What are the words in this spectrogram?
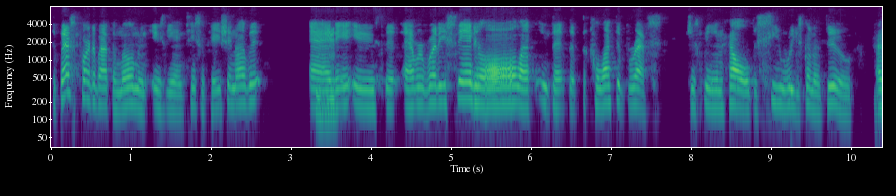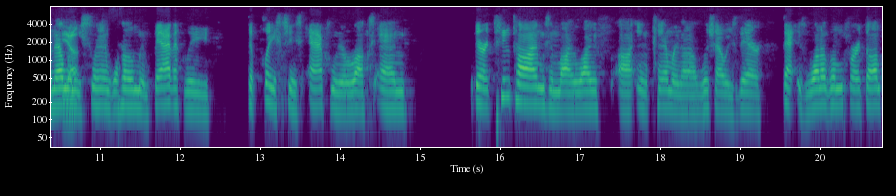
the best part about the moment is the anticipation of it, and it is that everybody's standing all like the, the, the collective breaths just being held to see what he's going to do, and then Yep. when he slams it home emphatically, the place just absolutely erupts. And there are two times in my life uh, in Cameron that I wish I was there. That is one of them for a dunk,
